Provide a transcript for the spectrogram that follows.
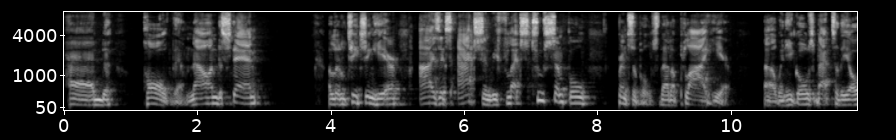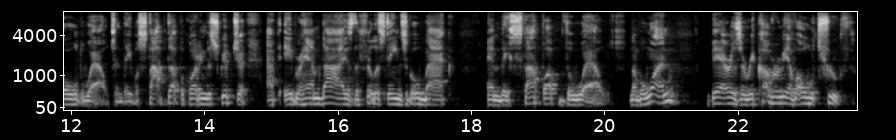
had called them. Now, understand a little teaching here. Isaac's action reflects two simple principles that apply here. Uh, when he goes back to the old wells, and they were stopped up according to scripture. After Abraham dies, the Philistines go back and they stop up the wells. Number one, there is a recovery of old truth.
